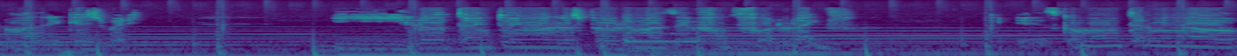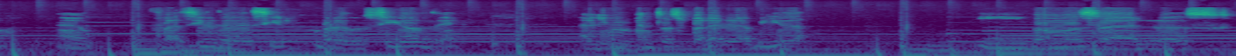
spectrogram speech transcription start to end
la madre Keshvari. Y luego también tuvimos los programas de Food for Life, que es como un término eh, fácil de decir, reducido de alimentos para la vida. Y vamos a los...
